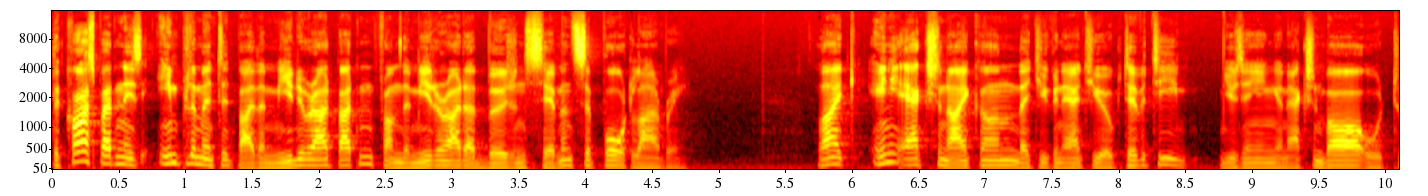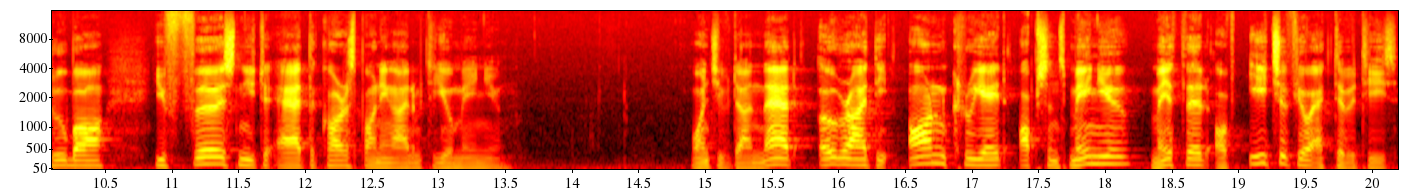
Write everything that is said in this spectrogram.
The Cast button is implemented by the MediaRouter button from the MediaRouter version 7 support library. Like any action icon that you can add to your activity using an action bar or toolbar, you first need to add the corresponding item to your menu. Once you've done that, override the onCreate options menu method of each of your activities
